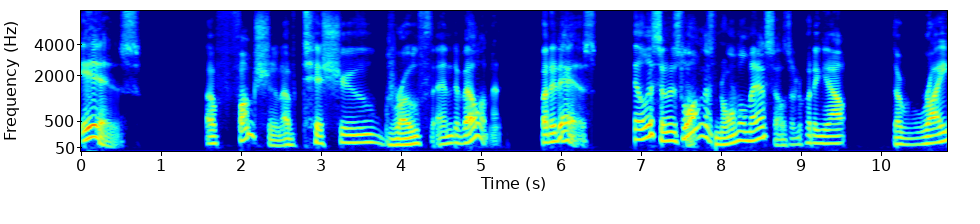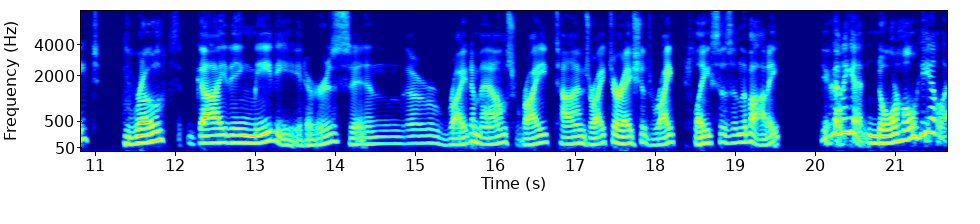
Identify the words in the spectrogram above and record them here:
is a function of tissue growth and development, but it is. And listen, as long as normal mast cells are putting out the right growth guiding mediators in the right amounts, right times, right durations, right places in the body, you're going to get normal healing.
